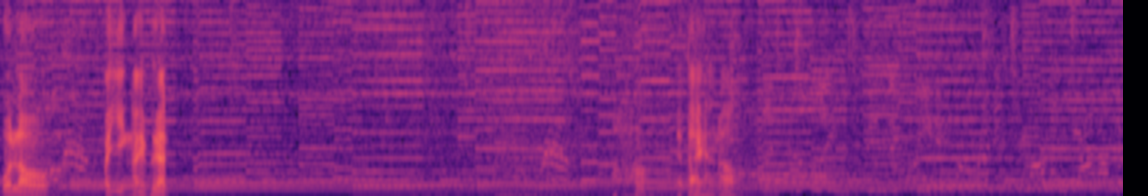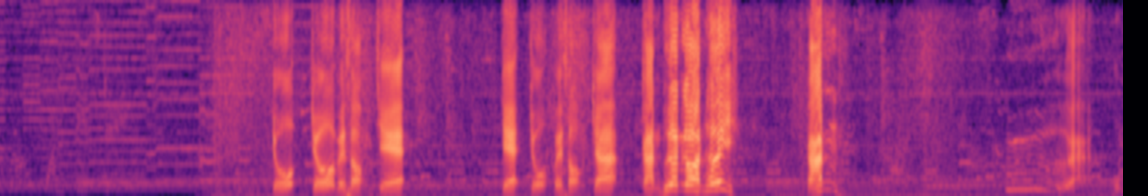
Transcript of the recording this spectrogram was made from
ควรเรามายิงหน่อยเพื่อนอ๋ออย่าตายข้างนอก โจ๊ะโจ๊ะไปสองแจ๊ะแจ๊ะโจ๊ะไปสองจ๊ะกันเพื่อนก่อน เฮ้ย กันอื้อผม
